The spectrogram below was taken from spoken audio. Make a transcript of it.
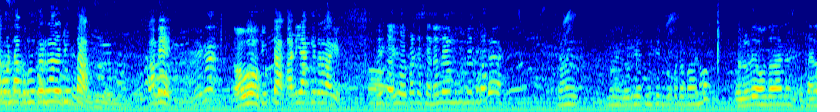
ඔය ඉස්සරහ අත පොඩ්ඩක් පුරුදු කරනවාද චුට්ටක් කමේ ඔව් චුට්ටක් අඩියක් විතර වගේ මේ ගයි ඔය පැත්තේ සැනල් එක මුකුත් නැතිද මේ ලොරිය තුන් කෙනෙක් කොට බානවා ඔය ලොරිය හොඳ දාන්න සැනල්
